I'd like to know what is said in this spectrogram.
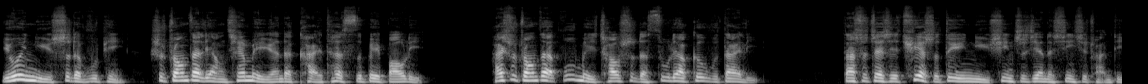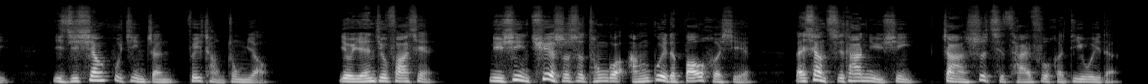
一位女士的物品是装在两千美元的凯特斯背包里。还是装在物美超市的塑料购物袋里，但是这些确实对于女性之间的信息传递以及相互竞争非常重要。有研究发现，女性确实是通过昂贵的包和鞋来向其他女性展示其财富和地位的，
